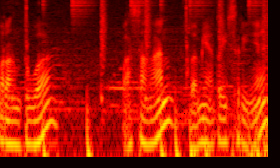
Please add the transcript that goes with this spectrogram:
orang tua, pasangan, suami atau istrinya,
